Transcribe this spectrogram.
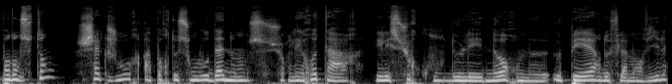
Pendant ce temps, chaque jour apporte son lot d'annonces sur les retards et les surcoûts de l'énorme EPR de Flamanville,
